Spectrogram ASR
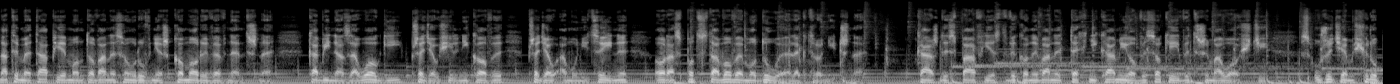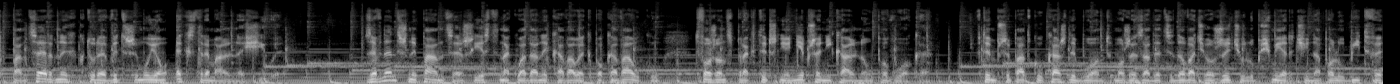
Na tym etapie montowane są również komory wewnętrzne, kabina załogi, przedział silnikowy, przedział amunicyjny oraz podstawowe moduły elektroniczne. Każdy spaw jest wykonywany technikami o wysokiej wytrzymałości, z użyciem śrub pancernych, które wytrzymują ekstremalne siły. Zewnętrzny pancerz jest nakładany kawałek po kawałku, tworząc praktycznie nieprzenikalną powłokę. W tym przypadku każdy błąd może zadecydować o życiu lub śmierci na polu bitwy,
